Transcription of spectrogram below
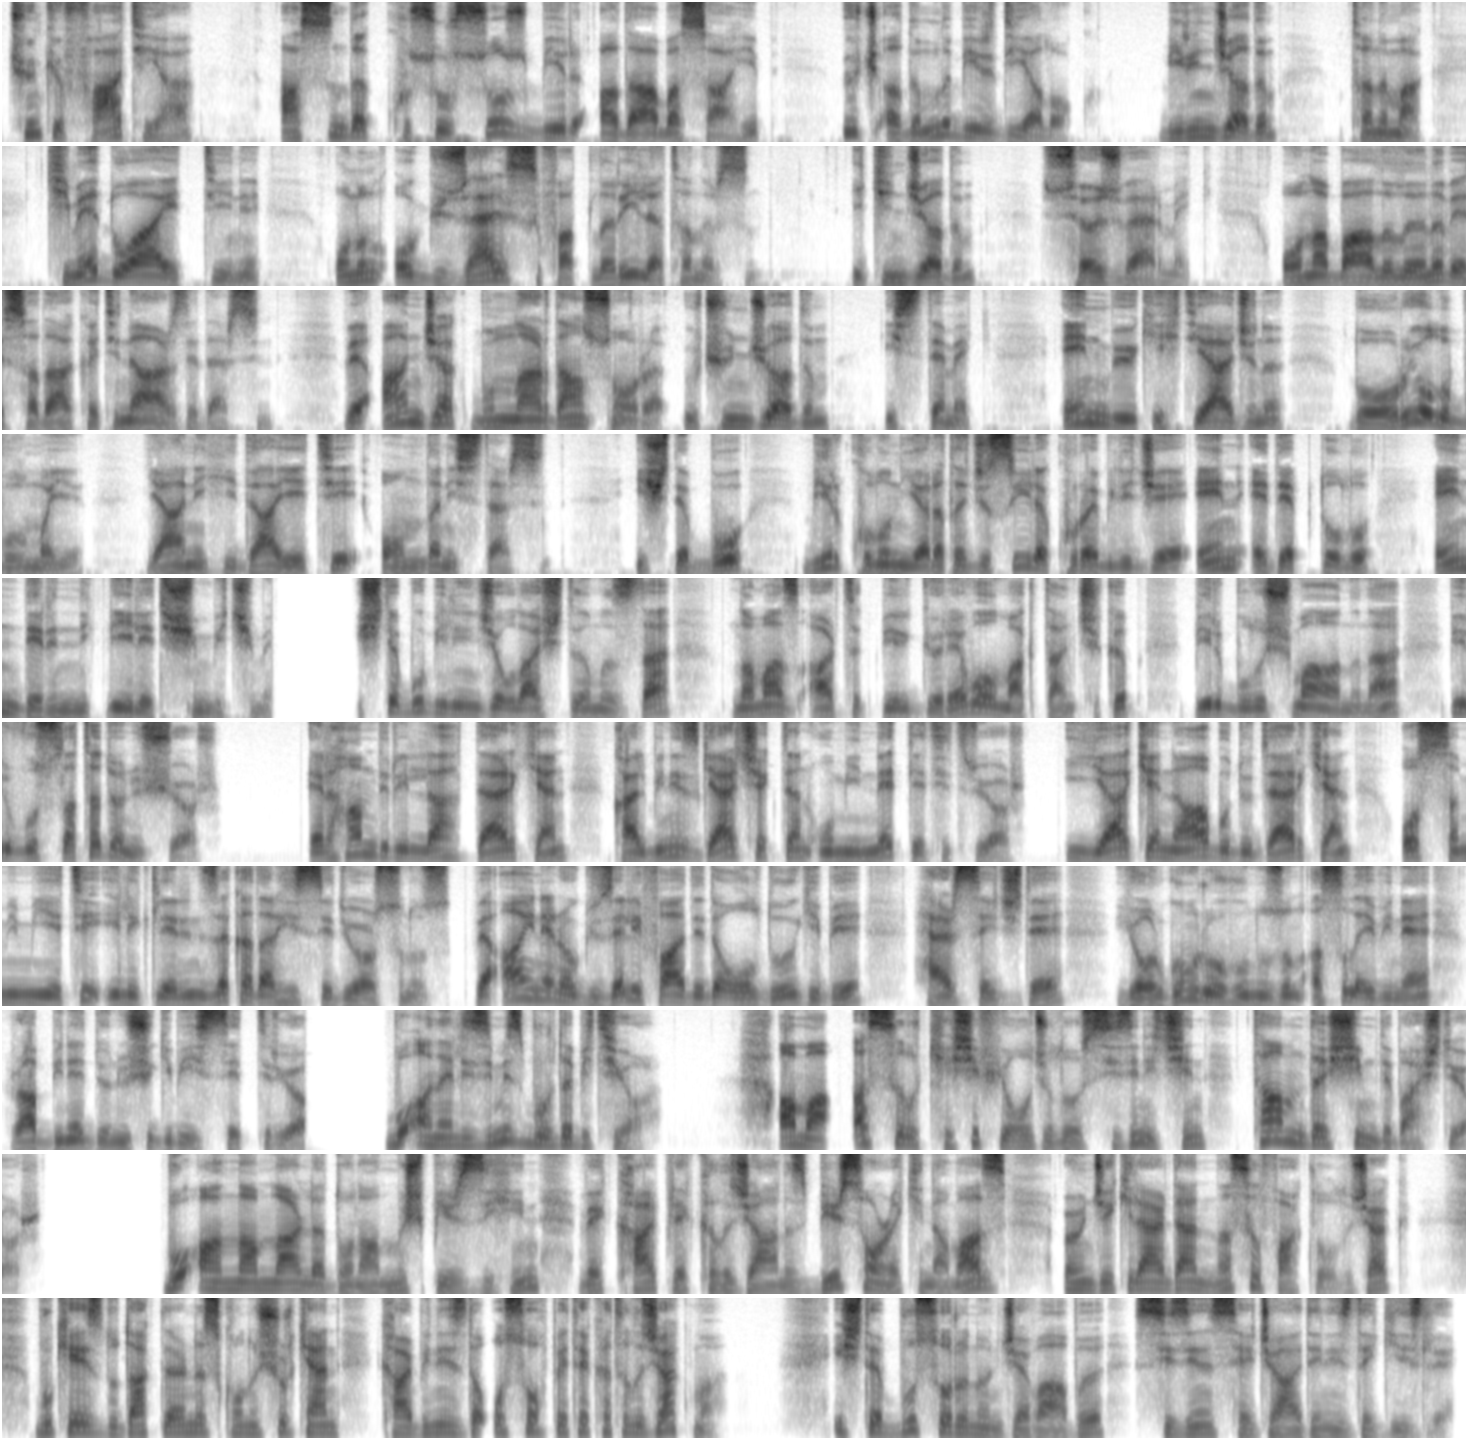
Çünkü Fatiha aslında kusursuz bir adaba sahip, üç adımlı bir diyalog. Birinci adım tanımak. Kime dua ettiğini, onun o güzel sıfatlarıyla tanırsın. İkinci adım söz vermek. Ona bağlılığını ve sadakatini arz edersin. Ve ancak bunlardan sonra üçüncü adım istemek. En büyük ihtiyacını, doğru yolu bulmayı, yani hidayeti ondan istersin. İşte bu bir kulun yaratıcısıyla kurabileceği en edep dolu, en derinlikli iletişim biçimi. İşte bu bilince ulaştığımızda namaz artık bir görev olmaktan çıkıp bir buluşma anına, bir vuslata dönüşüyor. Elhamdülillah derken kalbiniz gerçekten o minnetle titriyor. İyyâke nâbudu derken o samimiyeti iliklerinize kadar hissediyorsunuz ve aynen o güzel ifadede olduğu gibi her secde yorgun ruhunuzun asıl evine, Rabbine dönüşü gibi hissettiriyor. Bu analizimiz burada bitiyor. Ama asıl keşif yolculuğu sizin için tam da şimdi başlıyor. Bu anlamlarla donanmış bir zihin ve kalple kılacağınız bir sonraki namaz öncekilerden nasıl farklı olacak? Bu kez dudaklarınız konuşurken kalbiniz de o sohbete katılacak mı? İşte bu sorunun cevabı sizin seccadenizde gizli.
